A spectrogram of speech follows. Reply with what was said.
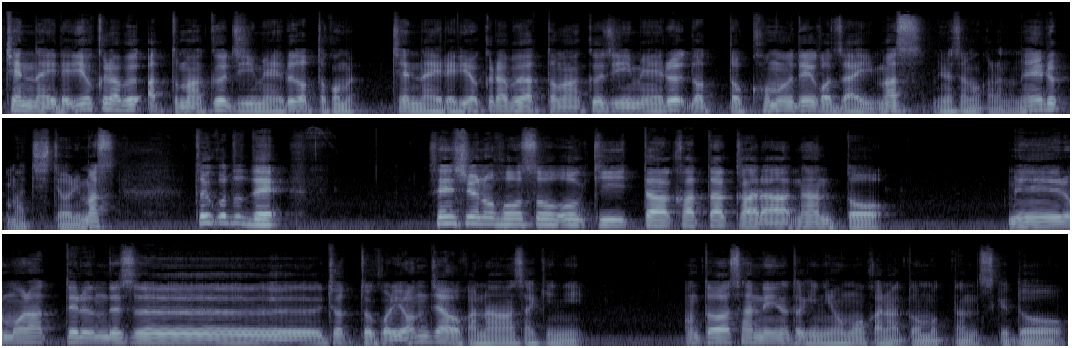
チェン内レディオクラブアットマーク Gmail.com チェン内レディオクラブアットマーク Gmail.com でございます。皆様からのメールお待ちしております。ということで先週の放送を聞いた方からなんとメールもらってるんです。ちょっとこれ読んじゃおうかな、先に。本当は3人の時に読もうかなと思ったんですけど、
